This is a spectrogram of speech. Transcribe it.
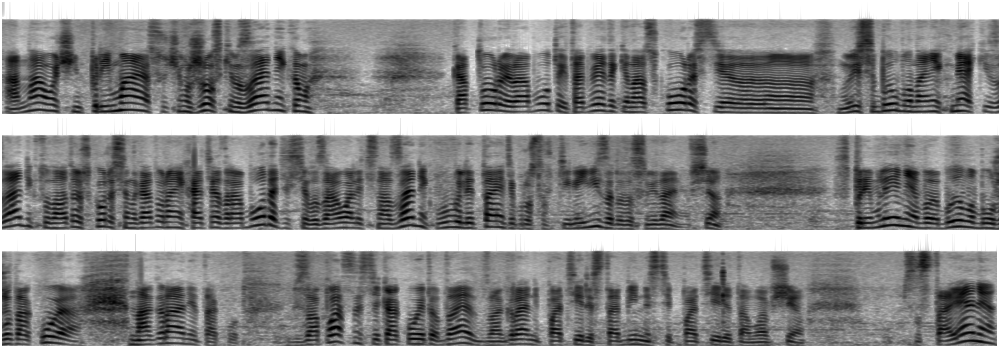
она очень прямая, с очень жестким задником, который работает опять-таки на скорости, э, ну если был бы на них мягкий задник, то на той скорости, на которой они хотят работать, если вы завалите на задник, вы вылетаете просто в телевизор, до свидания, все. Спрямление бы было бы уже такое на грани так вот безопасности какой-то, да, на грани потери стабильности, потери там вообще состояния,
